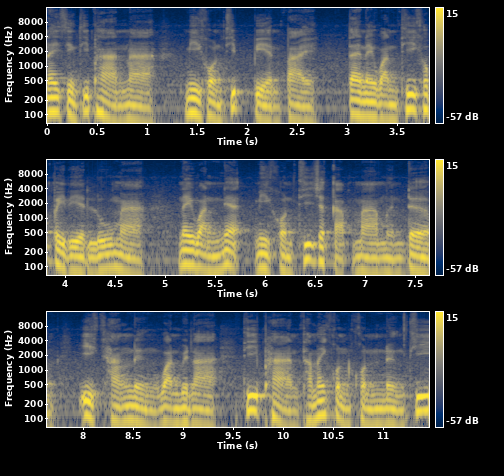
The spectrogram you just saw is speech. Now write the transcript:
ในสิ่งที่ผ่านมา มีคนที่เปลี่ยนไป แต่ในวันที่เขาไปเรียนรู้มา ในวันเนี่ยมีคนที่จะกลับมาเหมือนเดิม อีกครั้งหนึ่งวันเวลา ที่ผ่านทำให้คนคนหนึ่งที่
